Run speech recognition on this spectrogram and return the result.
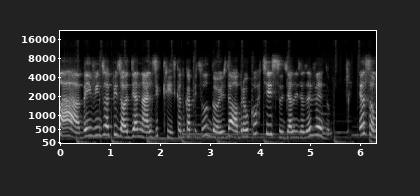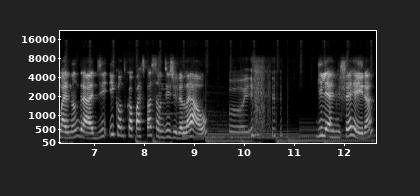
Olá, bem-vindos ao episódio de análise crítica do capítulo 2 da obra O Cortiço, de Alisa Azevedo. Eu sou Marina Andrade e conto com a participação de Júlia Leal. Oi. Guilherme Ferreira.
